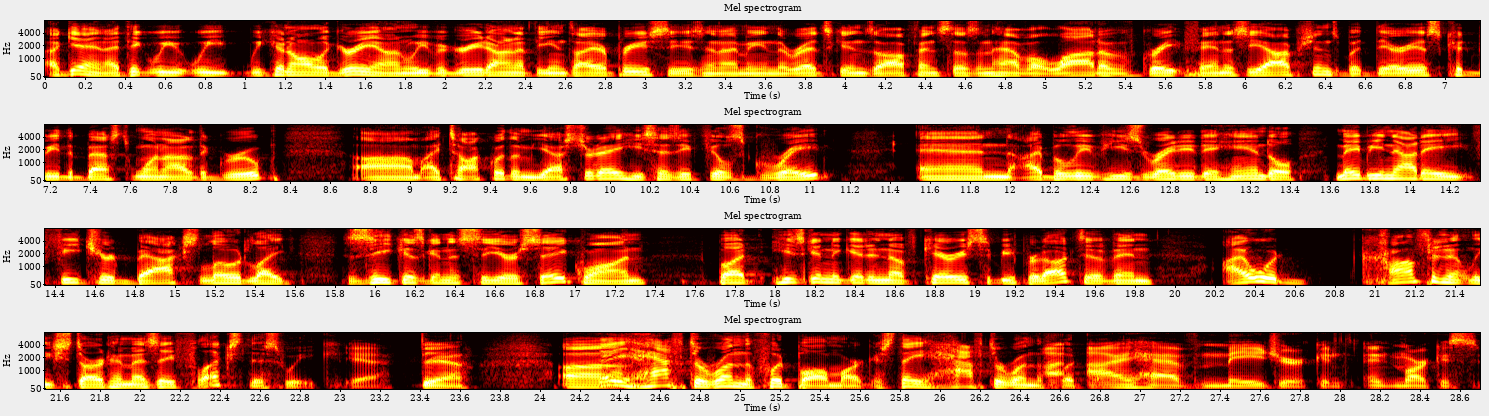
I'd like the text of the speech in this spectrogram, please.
again I think we, we we can all agree on. We've agreed on it the entire preseason. I mean, the Redskins offense doesn't have a lot of great fantasy options, but Darius could be the best one out of the group. Um, I talked with him yesterday. He says he feels great. And I believe he's ready to handle maybe not a featured backs load like Zeke is going to see or Saquon, but he's going to get enough carries to be productive. And I would confidently start him as a flex this week. Yeah. Yeah. Uh, they have to run the football, Marcus. They have to run the football. I, I have major, con- and Marcus,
